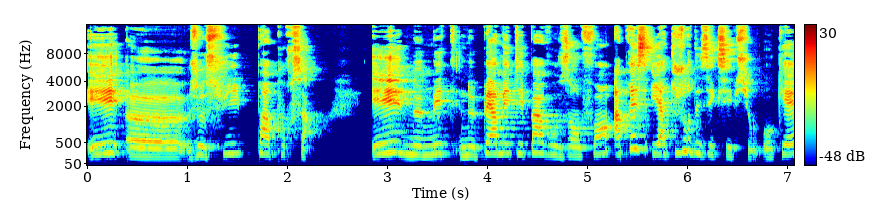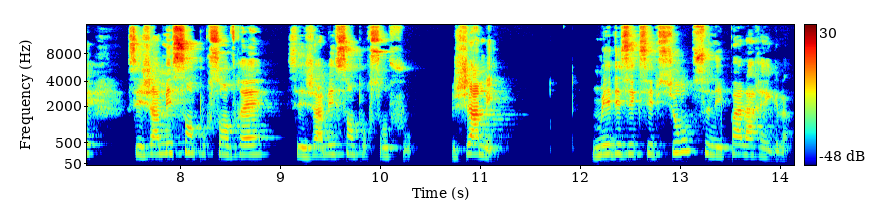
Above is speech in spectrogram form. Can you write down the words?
Et euh, je suis pas pour ça et ne, permettez pas à vos enfants. Après, il y a toujours des exceptions, ok? C'est jamais 100% vrai, c'est jamais 100% faux. Jamais. Mais des exceptions, ce n'est pas la règle.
